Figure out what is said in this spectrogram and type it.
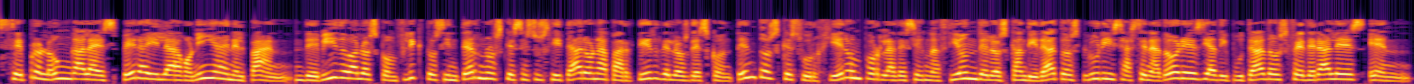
Se prolonga la espera y la agonía en el PAN, debido a los conflictos internos que se suscitaron a partir de los descontentos que surgieron por la designación de los candidatos pluris a senadores y a diputados federales, en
